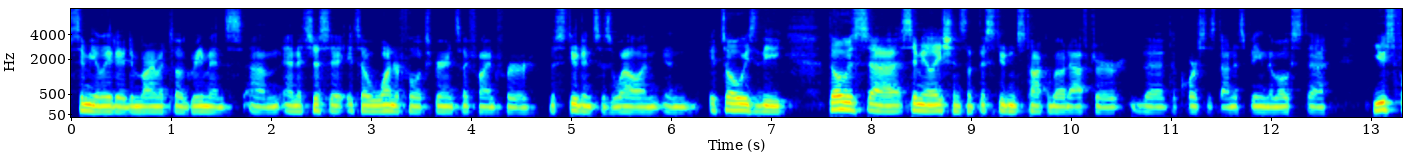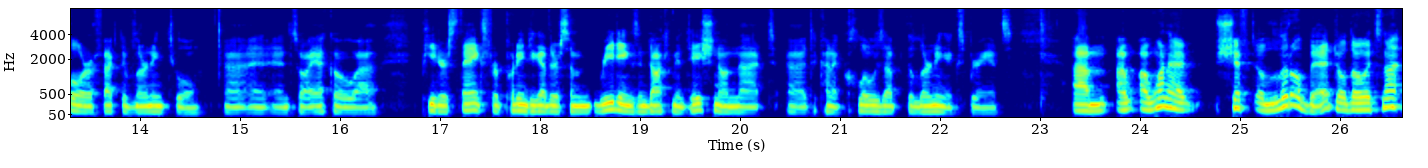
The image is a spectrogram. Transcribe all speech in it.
simulated environmental agreements um, and it's just a, it's a wonderful experience i find for the students as well and, and it's always the those uh, simulations that the students talk about after the, the course is done as being the most uh, useful or effective learning tool. Uh, and, and, so i echo uh, peter's thanks for putting together some readings and documentation on that uh, to kind of close up the learning experience. Um, I, I want to shift a little bit, although it's not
